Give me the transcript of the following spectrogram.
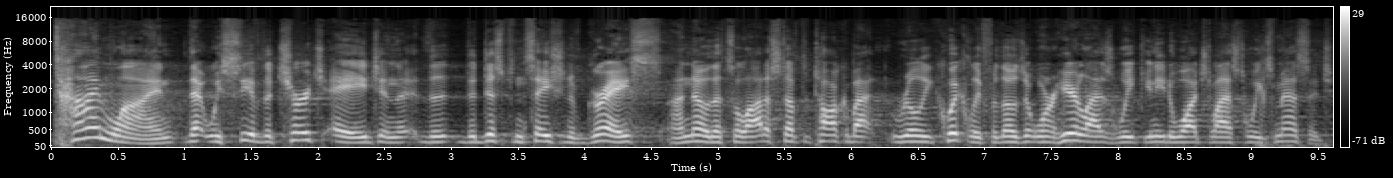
timeline that we see of the church age and the, the, the, dispensation of grace, I know that's a lot of stuff to talk about really quickly. For those that weren't here last week, you need to watch last week's message.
